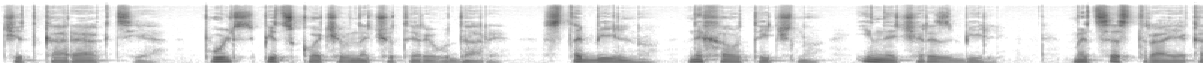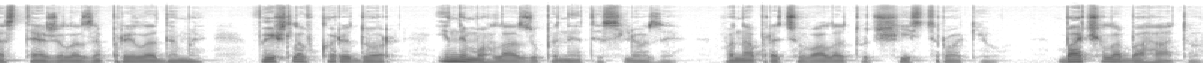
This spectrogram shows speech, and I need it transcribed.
чітка реакція. Пульс підскочив на чотири удари. Стабільно, не хаотично і не через біль. Медсестра, яка стежила за приладами, вийшла в коридор і не могла зупинити сльози. Вона працювала тут шість років. Бачила багато,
